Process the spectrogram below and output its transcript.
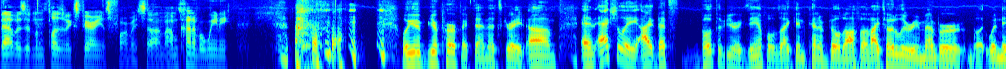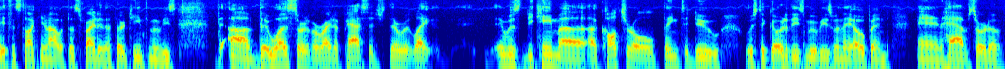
that was an unpleasant experience for me. So I'm, I'm kind of a weenie. well, you're you're perfect then. That's great. Um, and actually, I that's both of your examples I can kind of build off of. I totally remember what Nathan's talking about with those Friday the Thirteenth movies. Uh, there was sort of a rite of passage. There were like it was became a, a cultural thing to do was to go to these movies when they opened and have sort of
